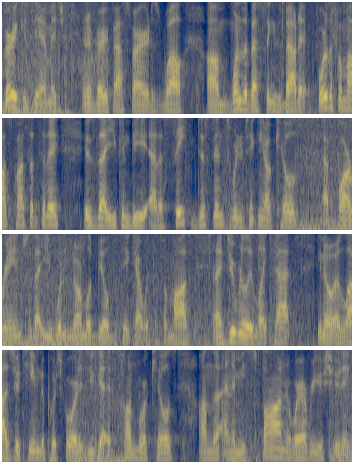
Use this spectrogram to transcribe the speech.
very good damage, and a very fast fire rate as well. Um, one of the best things about it for the FAMAS class up today is that you can be at a safe distance when you're taking out kills at far range that you wouldn't normally be able to take out with the FAMAS, and I do really like that. You know, it allows your team to push forward as you get a ton more kills on the enemy spawn or wherever you're shooting,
